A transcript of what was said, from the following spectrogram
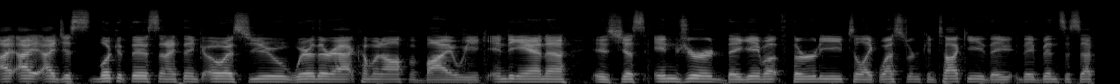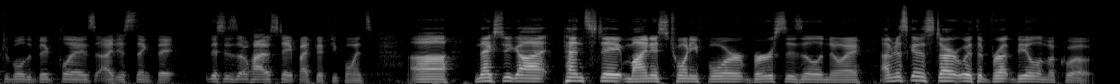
I, I, I just look at this and I think OSU where they're at coming off of bye week. Indiana is just injured. They gave up 30 to like Western Kentucky. They they've been susceptible to big plays. I just think that this is Ohio State by 50 points. Uh, next we got Penn State minus 24 versus Illinois. I'm just gonna start with a Bret Bielema quote.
